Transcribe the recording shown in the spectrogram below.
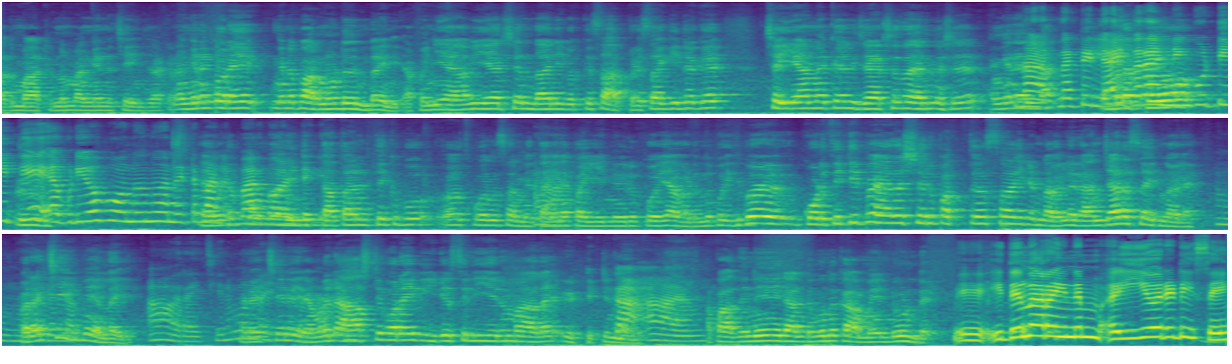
അത് മാറ്റണം അങ്ങനെ ചേഞ്ച് ആക്കണം. അങ്ങനെ കുറെ ഇങ്ങനെ പറഞ്ഞുകൊണ്ട് ഉണ്ടായി അപ്പൊ ഞാൻ വിചാരിച്ചു എന്തായാലും ഇവർക്ക് സർപ്രൈസ് ആക്കിയിട്ടൊക്കെ ചെയ്യാന്നൊക്കെ വിചാരിച്ചതായിരുന്നു. പക്ഷെ അങ്ങനെ നടന്നിട്ടില്ല ഇവർ എന്നെയും കൂട്ടിയിട്ട് എവിടെയോ പോകുന്നു എന്ന് പറഞ്ഞിട്ട് മലബാർ താത്താനത്തേക്ക് പോകുന്ന സമയത്ത് അങ്ങനെ പയ്യന്നൂര് പോയി അവിടെ പോയി. ഇതിപ്പോ കൊടുത്തിട്ട് ഇപ്പൊ ഏകദേശം ഒരു പത്ത് ദിവസം ആയിട്ടുണ്ടാവും അല്ലെ? ഒരു അഞ്ചാറ് ദിവസം ആയിട്ടുണ്ടാവില്ലേ ഒരാഴ്ച ഇരുന്നല്ലേ ഒരാഴ്ച നമ്മൾ ലാസ്റ്റ് കുറെ വീഡിയോസിൽ ഈ ഒരു മാല ഇട്ടിട്ടുണ്ട്. അപ്പൊ അതിന് രണ്ടു മൂന്ന് കമന്റും ഉണ്ട്. ഇതെന്ന് പറയുന്ന ഈ ഒരു ഡിസൈൻ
